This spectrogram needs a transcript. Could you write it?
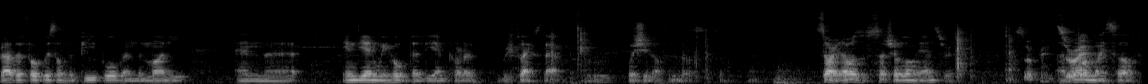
rather focus on the people than the money, and uh, in the end, we hope that the end product reflects that, which it often does. So, yeah. Sorry, that was such a long answer. It's okay. It's I alright. myself.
